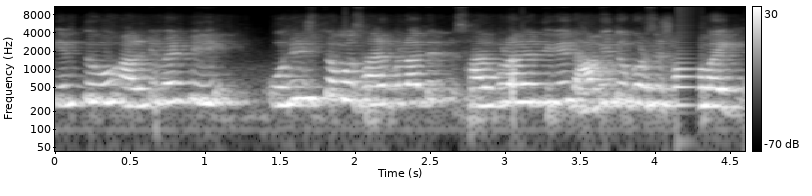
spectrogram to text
কিন্তু আলটিমেটলি উনিশতম সার্কুলারের সার্কুলারের দিকেই ধাবিত করছে সবাইকে।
